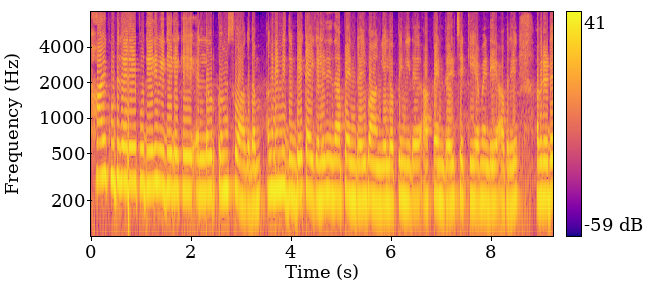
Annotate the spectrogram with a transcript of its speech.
ഹായ് കൂട്ടുകാരെ പുതിയൊരു വീഡിയോയിലേക്ക് എല്ലാവർക്കും സ്വാഗതം. അങ്ങനെ മിഥുന്റെ കൈകളിൽ നിന്ന് ആ പെൻഡ്രൈവ് വാങ്ങിയല്ലോ. പിന്നീട് ആ പെൻഡ്രൈവ് ചെക്ക് ചെയ്യാൻ വേണ്ടി അവർ അവരുടെ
